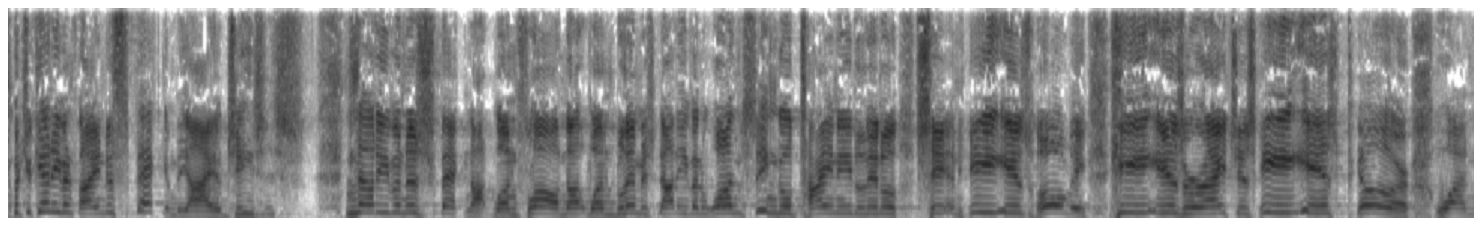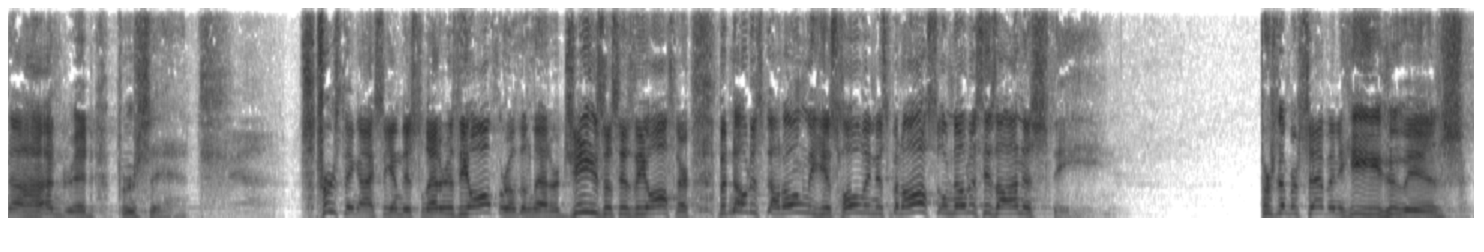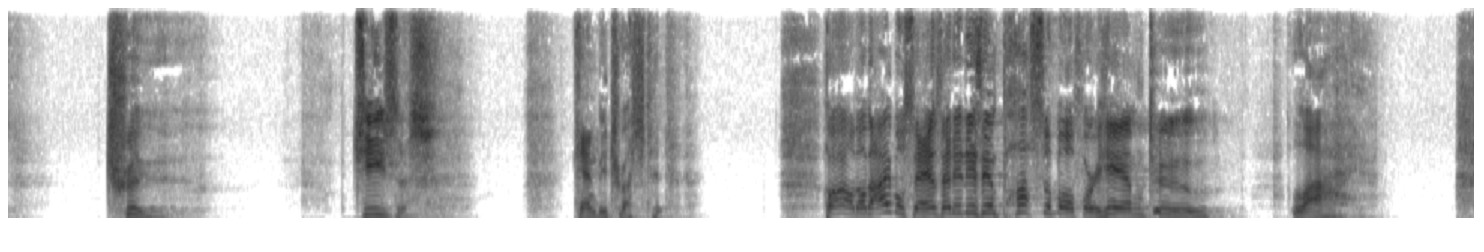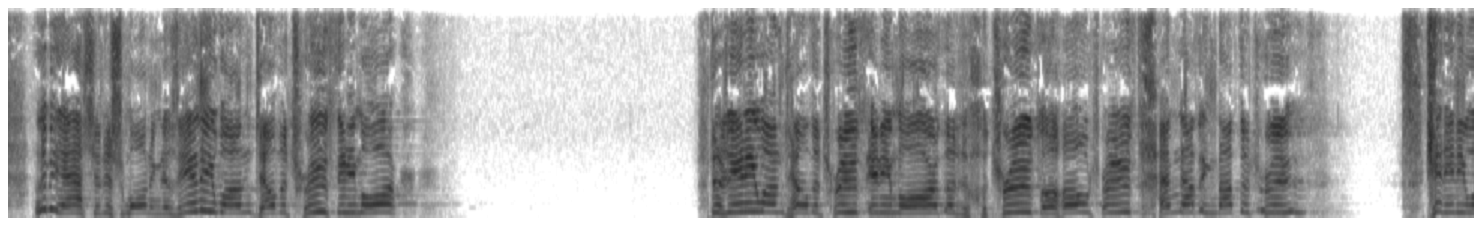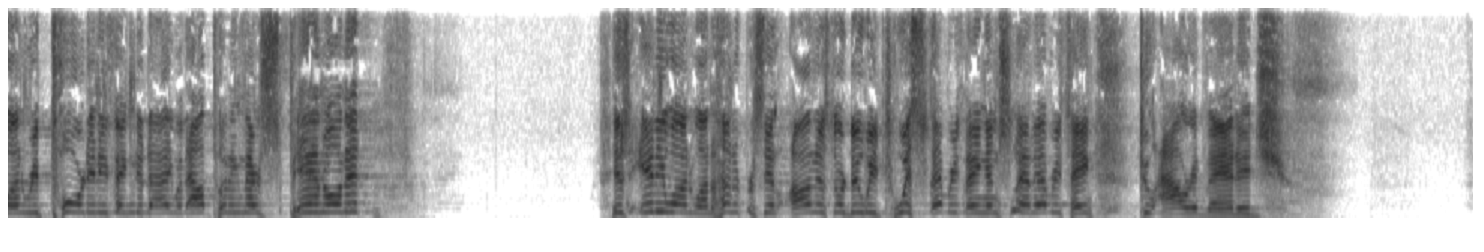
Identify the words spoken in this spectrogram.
But you can't even find a speck in the eye of Jesus. Not even a speck, not one flaw, not one blemish, not even one single tiny little sin. He is holy. He is righteous. He is pure. 100%. First thing I see in this letter is the author of the letter. Jesus is the author. But notice not only his holiness, but also notice his honesty. Verse number seven, he who is true. Jesus can be trusted. Well, the Bible says that it is impossible for him to lie. Let me ask you this morning does anyone tell the truth anymore? Does anyone tell the truth anymore? The truth, the whole truth, and nothing but the truth? Can anyone report anything today without putting their spin on it? Is anyone 100% honest or do we twist everything and slant everything to our advantage?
